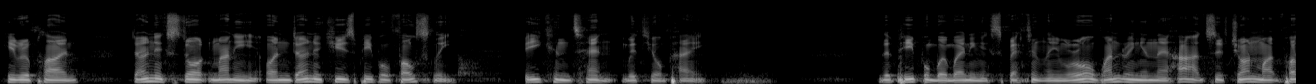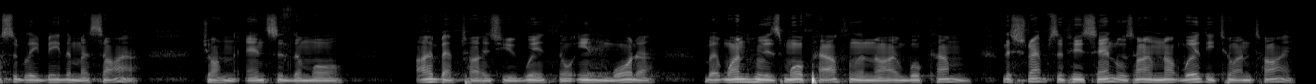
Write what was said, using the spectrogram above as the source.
He replied, Don't extort money and don't accuse people falsely. Be content with your pay. The people were waiting expectantly and were all wondering in their hearts if John might possibly be the Messiah. John answered them all, I baptize you with or in water, but one who is more powerful than I will come, the straps of whose sandals I am not worthy to untie.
